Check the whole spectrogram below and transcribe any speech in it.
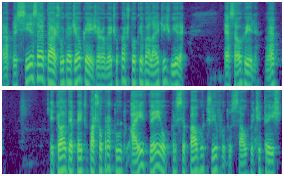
Ela precisa da ajuda de alguém, geralmente o pastor que vai lá e desvira essa ovelha, né? Então ela depende do pastor para tudo. Aí vem o principal motivo do Salmo 23.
